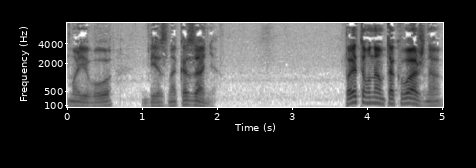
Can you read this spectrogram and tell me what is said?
моего без наказания. Поэтому нам так важно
